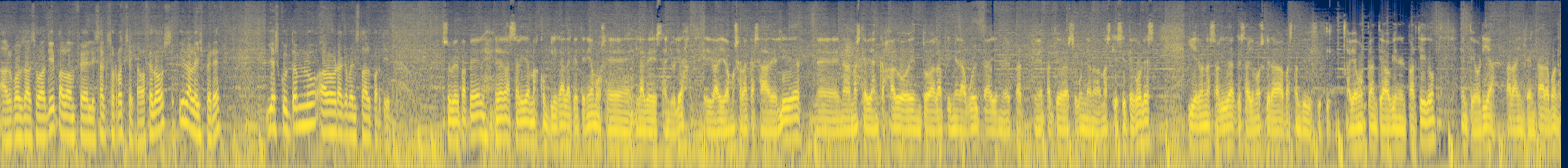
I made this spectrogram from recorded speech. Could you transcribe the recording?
Els gols del seu equip el van fer l'Isaac Sorroche, que va fer dos, i l'Aleix Pérez. I escoltem-lo a veure què pensa del partit. Sobre el papel era la salida más complicada que teníamos, eh, la de San Julián. Íbamos a la casa del líder, eh, nada más que había encajado en toda la primera vuelta y en el primer partido de la segunda nada más que siete goles y era una salida que sabíamos que era bastante difícil. Habíamos planteado bien el partido, en teoría, para intentar bueno,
